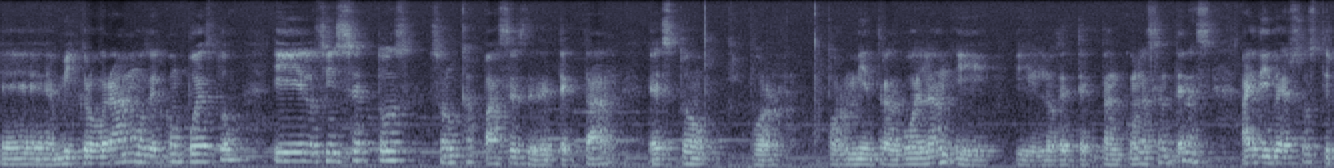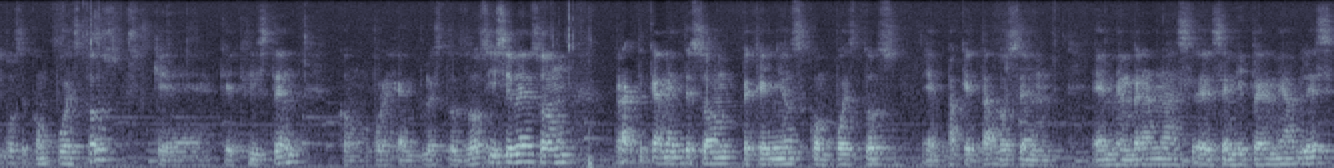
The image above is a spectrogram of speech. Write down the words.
eh, microgramos del compuesto y los insectos son capaces de detectar esto por, por mientras vuelan y, y, lo detectan con las antenas. Hay diversos tipos de compuestos que, que existen como por ejemplo estos dos y si ven son prácticamente son pequeños compuestos empaquetados en, membranas eh, semipermeables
